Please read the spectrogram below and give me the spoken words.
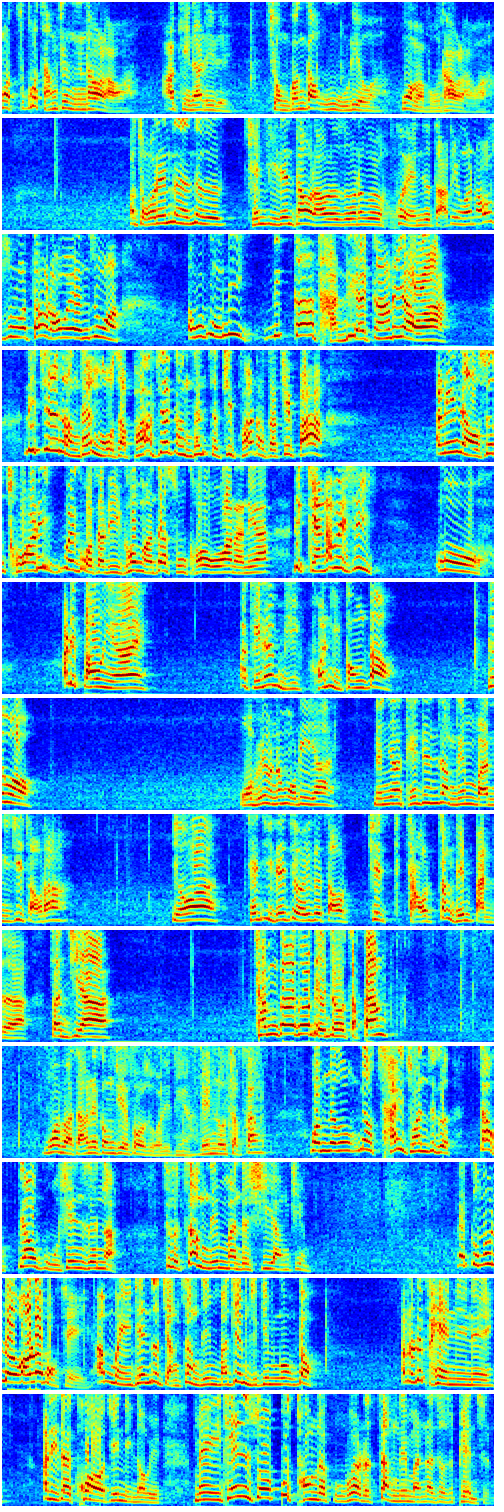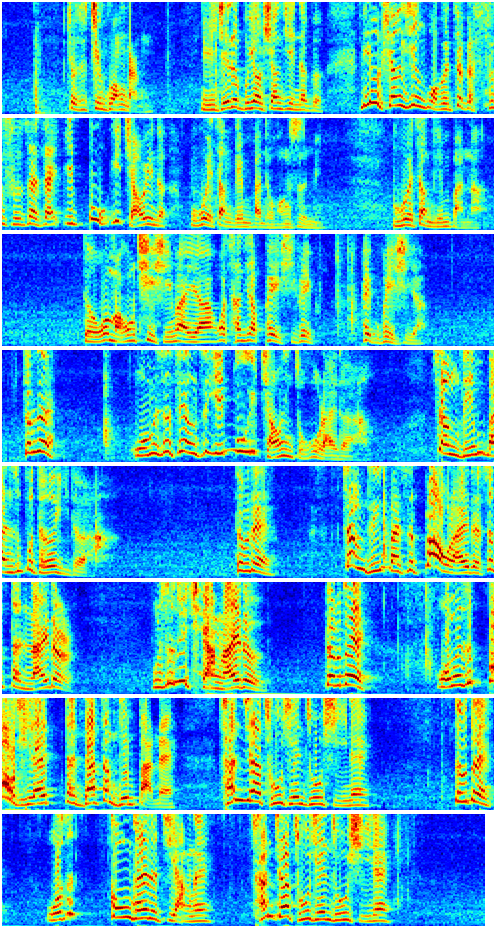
我我涨经营套牢啊，啊，今哪里咧？上关到五五六啊，我嘛不套牢啊。啊，昨天那那个前几天套牢的时候，那个会员就打电话，老师我套牢会安怎啊？啊，我讲你你敢谈，你还敢了啊？你这样谈五十趴，这样谈十七趴六十七趴。啊！你老师带你买五十二块嘛，才输块我了呢？你惊啊要死！哦，啊！你包赢的，啊！今天不是还你公道，对不？我没有那么厉害，人家天天涨停板，你去找他。有啊，前几天就有一个找去找涨停板的专家，参加多连续十天。我把昨天的工具告诉我你听，连续十天，我们那个要拆穿这个。赵标股先生呐，这个涨停板的西洋镜，那根本都熬了木济啊！每天都讲涨停板，这不是金光道，啊，那在骗你呢！啊，你在跨金领那边，每天说不同的股票的涨停板，那就是骗子，就是金光党。你绝对不要相信那个，你要相信我们这个实实在在一步一脚印的不会涨停板的黄世明，不会涨停板呐！对，我马工气息卖压，我参加配息配配股配息啊！对不对？我们是这样子一步一脚印走过来的，啊涨停板是不得已的啊，对不对？涨停板是抱来的，是等来的，不是去抢来的，对不对？我们是抱起来等它涨停板呢，参加除权除息呢，对不对？我是公开的讲呢，参加除权除息呢，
